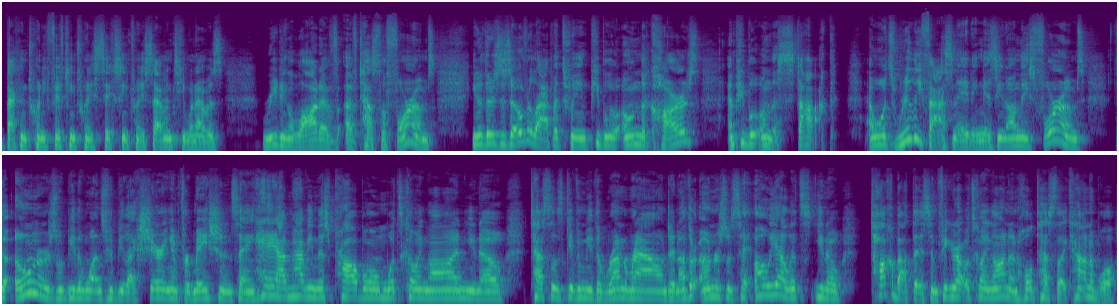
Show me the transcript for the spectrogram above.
back in 2015 2016 2017 when i was reading a lot of, of Tesla forums, you know, there's this overlap between people who own the cars and people who own the stock. And what's really fascinating is, you know, on these forums, the owners would be the ones who'd be like sharing information and saying, Hey, I'm having this problem. What's going on? You know, Tesla's giving me the runaround. And other owners would say, Oh, yeah, let's, you know, talk about this and figure out what's going on and hold Tesla accountable.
